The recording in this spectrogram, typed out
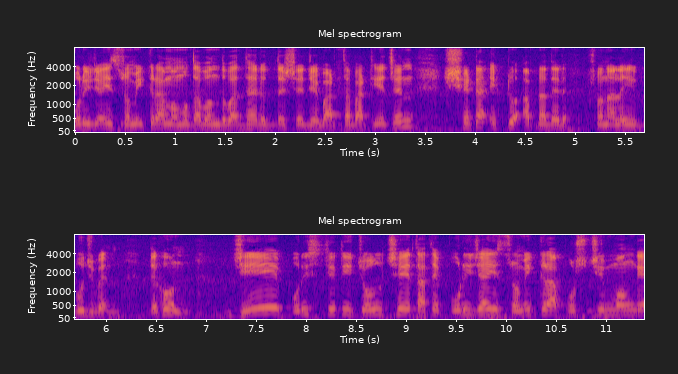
পরিযায়ী শ্রমিকরা মমতা বন্দ্যোপাধ্যায়ের উদ্দেশ্যে যে বার্তা পাঠিয়েছেন, সেটা একটু আপনাদের শোনালেই বুঝবেন। দেখুন, যে পরিস্থিতি চলছে, তাতে পরিযায়ী শ্রমিকরা পশ্চিমবঙ্গে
